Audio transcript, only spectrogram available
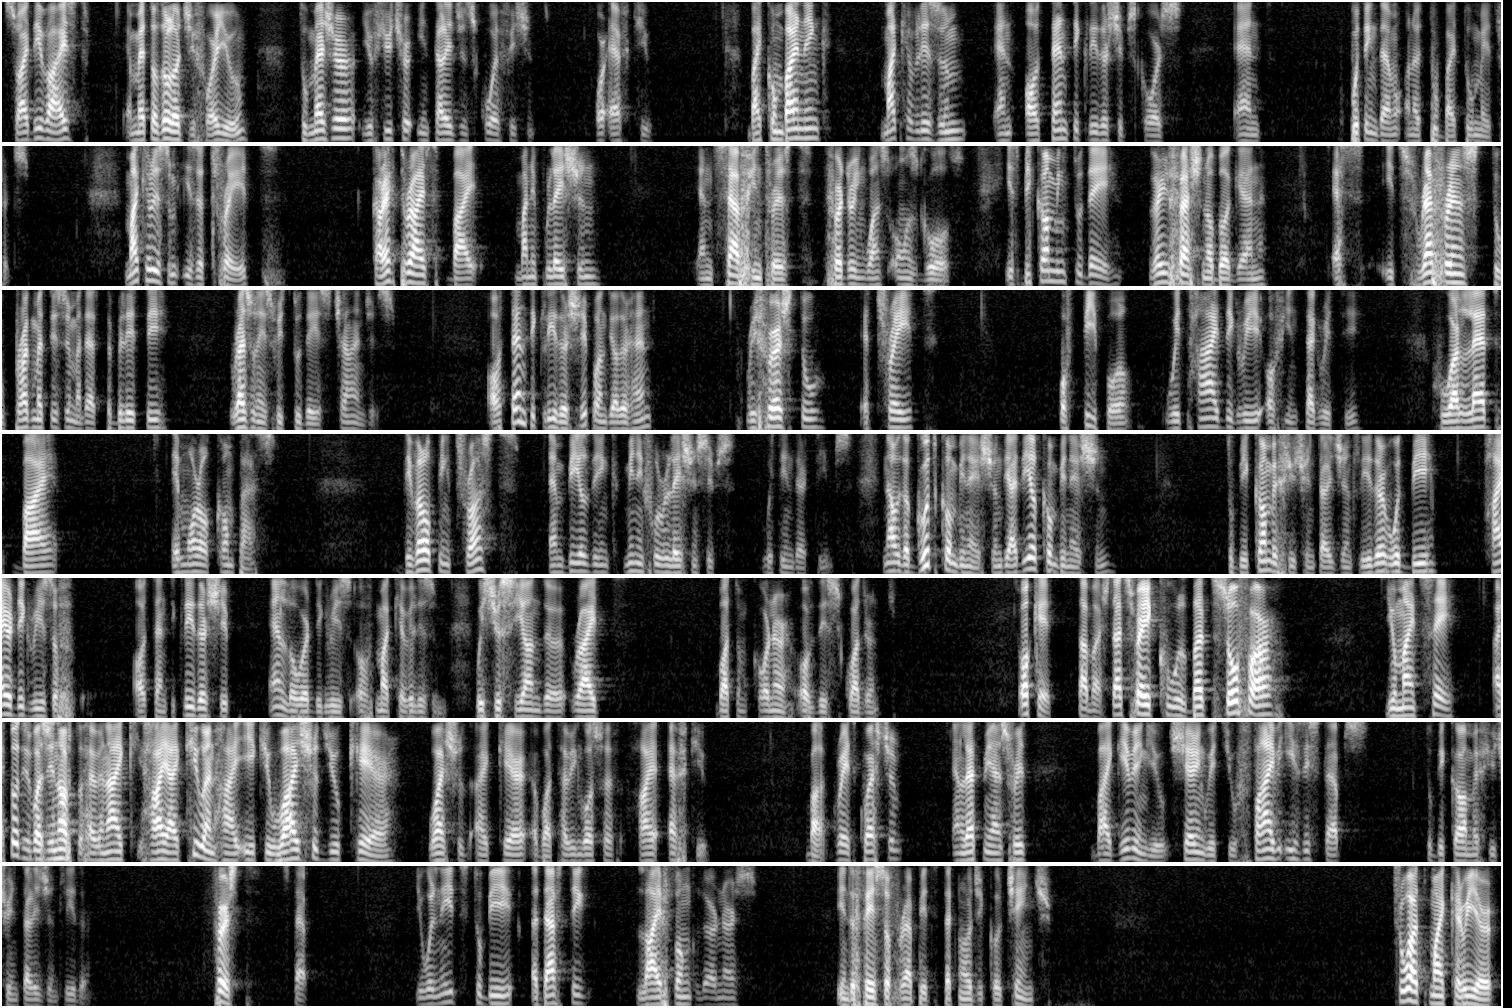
So I devised a methodology for you to measure your future intelligence coefficient, or FQ, by combining Machiavellism and authentic leadership scores and putting them on a two by two matrix. Machiavellism is a trait characterized by manipulation and self-interest furthering one's own goals. It's becoming today very fashionable again as its reference to pragmatism and adaptability resonates with today's challenges. Authentic leadership, on the other hand, refers to a trait of people with high degree of integrity who are led by a moral compass, developing trust and building meaningful relationships within their teams. Now, the good combination, the ideal combination to become a future intelligent leader would be higher degrees of authentic leadership and lower degrees of Machiavellism, which you see on the right bottom corner of this quadrant. Okay, Tamás, that's very cool, but so far, you might say, I thought it was enough to have an IQ, high IQ and high EQ. Why should you care? Why should I care about having also high FQ? But great question, and let me answer it by giving you, sharing with you five easy steps to become a future intelligent leader. First step, you will need to be adapting lifelong learners in the face of rapid technological change. Throughout my career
